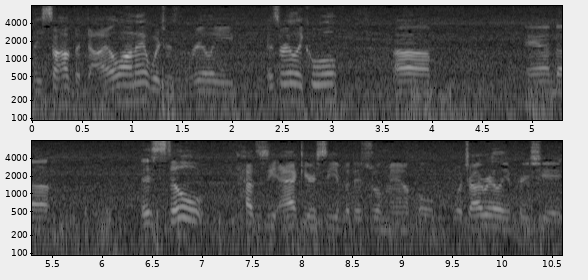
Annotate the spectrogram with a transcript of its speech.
they still have the dial on it, which is really, it's really cool. Um, and uh, it still has the accuracy of a digital manifold, which I really appreciate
